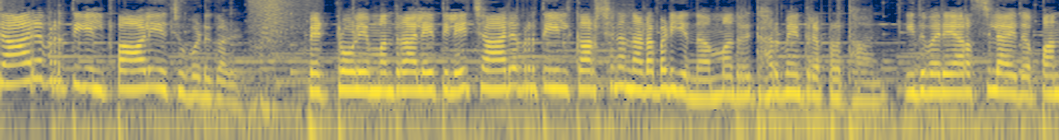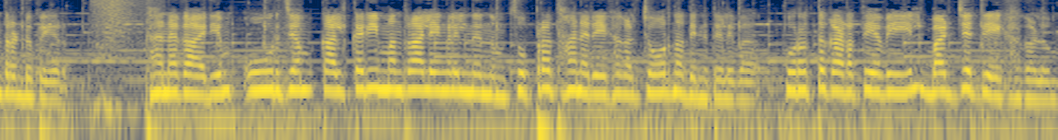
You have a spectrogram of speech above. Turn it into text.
ചാരവൃത്തിയിൽ പാളിയ ചുവടുകൾ. പെട്രോളിയം മന്ത്രാലയത്തിലെ ചാരവൃത്തിയിൽ കർശന നടപടിയെന്ന് മന്ത്രി ധർമ്മേന്ദ്ര പ്രധാൻ. ഇതുവരെ അറസ്റ്റിലായത് പന്ത്രണ്ട് പേർ. ധനകാര്യം ഊർജം കൽക്കരി മന്ത്രാലയങ്ങളിൽ നിന്നും സുപ്രധാന രേഖകൾ ചോർന്നതിന് തെളിവ്. പുറത്തു കടത്തിയവയിൽ ബഡ്ജറ്റ് രേഖകളും.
